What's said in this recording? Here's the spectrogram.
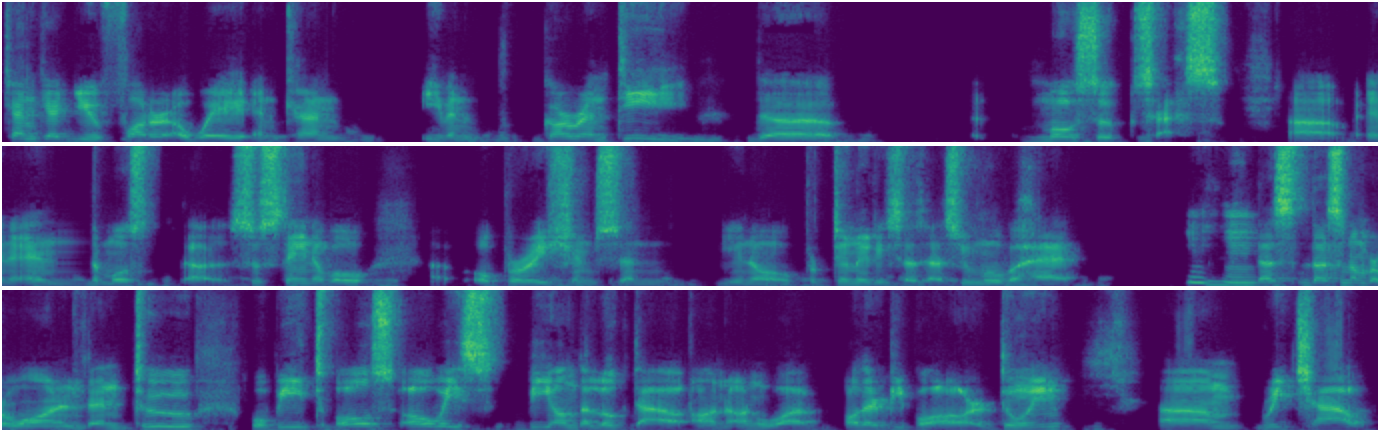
can get you further away and can even guarantee the most success uh, and and the most uh, sustainable uh, operations and you know opportunities as, as you move ahead. Mm-hmm. That's that's number one, and then two will be to also always be on the lookout on on what other people are doing. Um, reach out.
